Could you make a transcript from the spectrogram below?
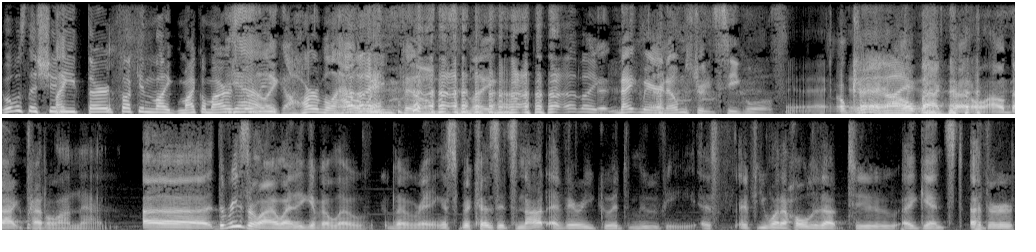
what was the shitty third fucking like Michael Myers yeah, movie? like horrible Halloween films and like, like Nightmare on Elm Street sequels. Okay, Yeah, I'll backpedal. I'll backpedal on that. Uh, the reason why I wanted to give it a low low rating is because it's not a very good movie. If if you want to hold it up to against other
